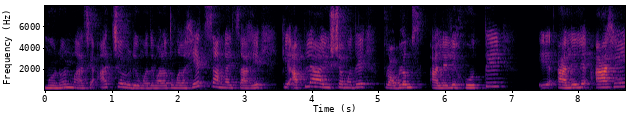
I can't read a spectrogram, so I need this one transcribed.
म्हणून माझ्या आजच्या व्हिडिओमध्ये मला तुम्हाला हेच सांगायचं आहे की आपल्या आयुष्यामध्ये प्रॉब्लेम्स आलेले होते ए- आलेले आहे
